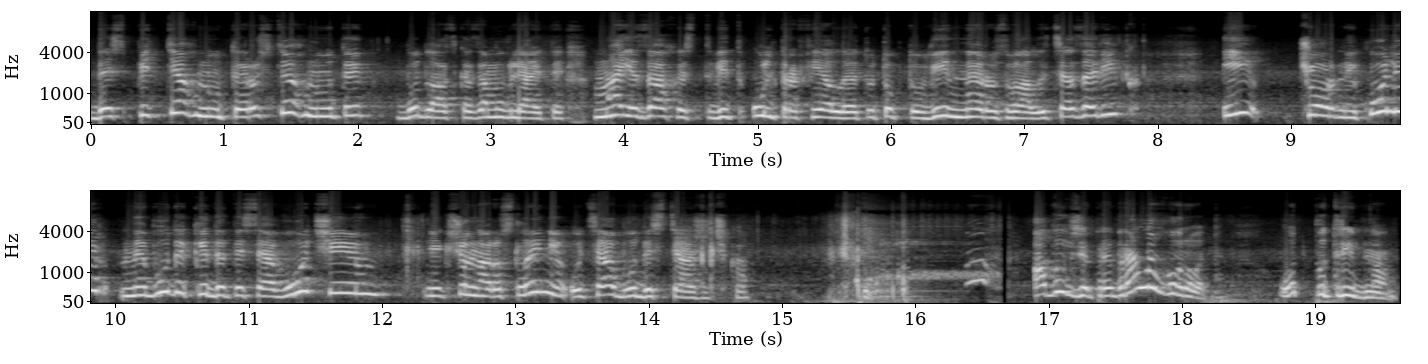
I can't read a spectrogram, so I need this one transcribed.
десь підтягнути, розтягнути, будь ласка, замовляйте. Має захист від ультрафіолету, тобто він не розвалиться за рік. І чорний колір не буде кидатися в очі, якщо на рослині оця буде стяжечка. А ви вже прибрали город? От потрібно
